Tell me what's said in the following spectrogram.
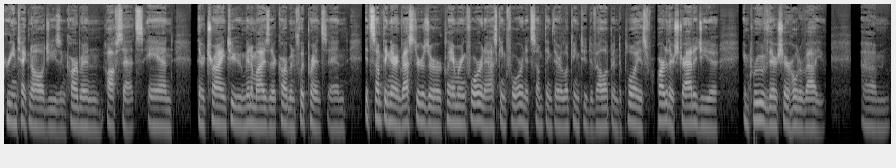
green technologies and carbon offsets, and they're trying to minimize their carbon footprints. And it's something their investors are clamoring for and asking for, and it's something they're looking to develop and deploy as part of their strategy to improve their shareholder value. Um,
